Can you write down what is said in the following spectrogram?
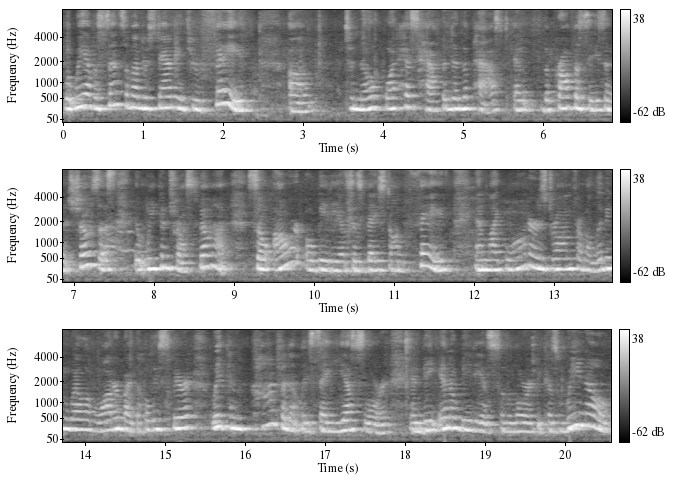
but we have a sense of understanding through faith. Uh, to know what has happened in the past and the prophecies, and it shows us that we can trust God. So our obedience is based on faith, and like water is drawn from a living well of water by the Holy Spirit, we can confidently say, Yes, Lord, and be in obedience to the Lord because we know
